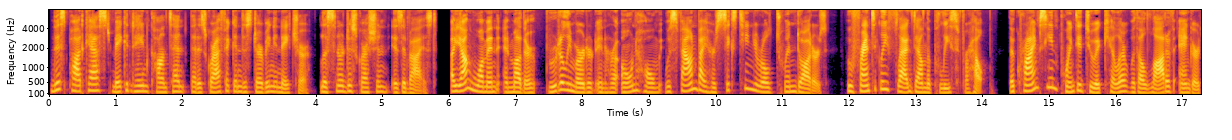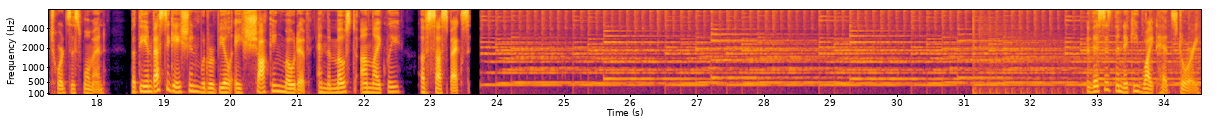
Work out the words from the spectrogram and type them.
This podcast may contain content that is graphic and disturbing in nature. Listener discretion is advised. A young woman and mother, brutally murdered in her own home, was found by her 16 year old twin daughters, who frantically flagged down the police for help. The crime scene pointed to a killer with a lot of anger towards this woman, but the investigation would reveal a shocking motive and the most unlikely of suspects. This is the Nikki Whitehead story.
